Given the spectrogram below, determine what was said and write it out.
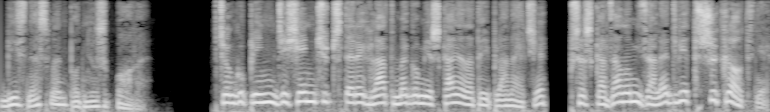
Biznesmen podniósł głowę. W ciągu pięćdziesięciu czterech lat mego mieszkania na tej planecie przeszkadzano mi zaledwie trzykrotnie.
